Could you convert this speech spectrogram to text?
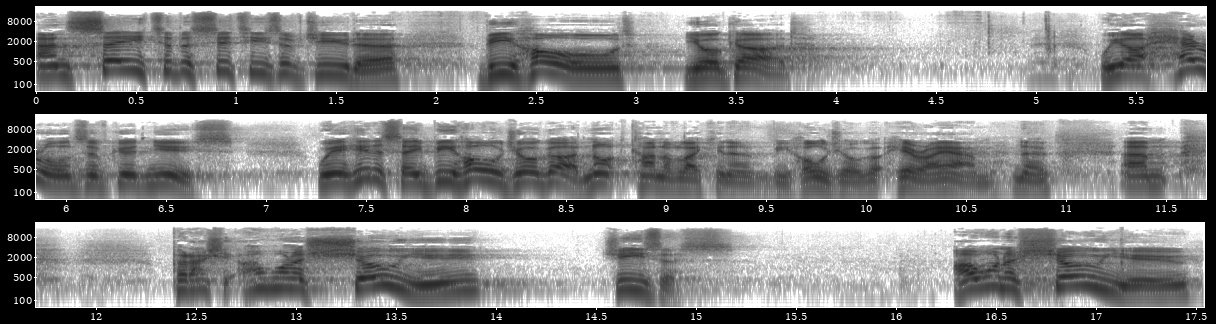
and say to the cities of Judah, Behold your God. We are heralds of good news. We're here to say, Behold your God. Not kind of like, you know, Behold your God, here I am. No. Um, but actually, I want to show you Jesus. I want to show you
